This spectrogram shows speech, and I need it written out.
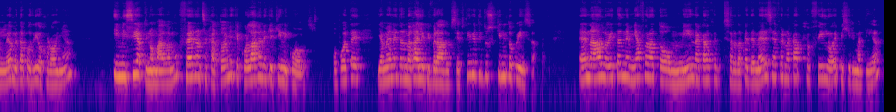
λέω, μετά από δύο χρόνια, η μισή από την ομάδα μου φέρναν σε χαρτόνια και κολλάγανε και εκείνοι quotes. Οπότε για μένα ήταν μεγάλη επιβράβευση αυτή, διότι τους κινητοποίησα. Ένα άλλο ήταν μια φορά το μήνα, κάθε 45 μέρες, έφερνα κάποιο φίλο επιχειρηματία,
